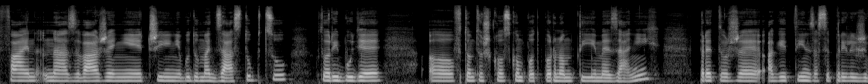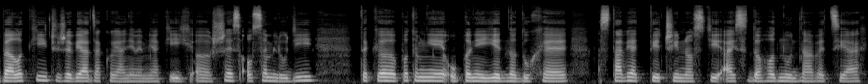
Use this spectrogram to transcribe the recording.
fajn na zváženie, či nebudú mať zástupcu, ktorý bude v tomto školskom podpornom týme za nich, pretože ak je tým zase príliš veľký, čiže viac ako ja neviem nejakých 6-8 ľudí, tak potom nie je úplne jednoduché staviať tie činnosti, aj sa dohodnúť na veciach.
